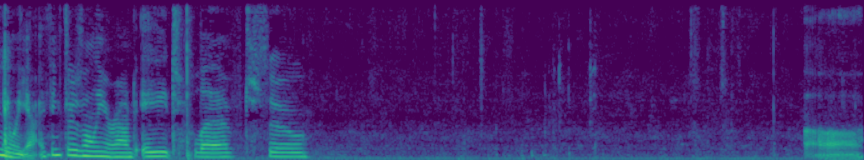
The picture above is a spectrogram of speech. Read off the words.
Anyway, yeah, I think there's only around eight left, so... Uh,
